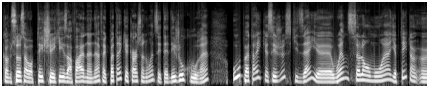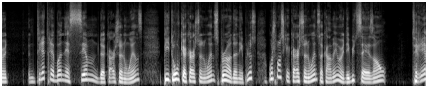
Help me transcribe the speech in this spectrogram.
comme ça, ça va peut-être shaker les affaires, nana. Fait que peut-être que Carson Wentz était déjà au courant. Ou peut-être que c'est juste qu'il disait hey, euh, Wentz, selon moi, il y a peut-être un- un- une très, très bonne estime de Carson Wentz. Puis il trouve que Carson Wentz peut en donner plus. Moi, je pense que Carson Wentz a quand même un début de saison très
